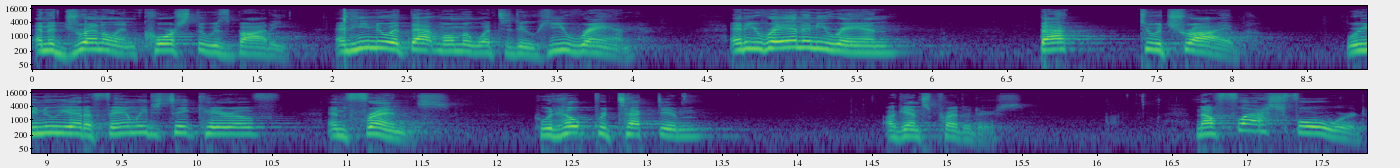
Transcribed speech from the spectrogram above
and adrenaline coursed through his body. And he knew at that moment what to do. He ran. And he ran and he ran back to a tribe where he knew he had a family to take care of and friends who would help protect him against predators. Now, flash forward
